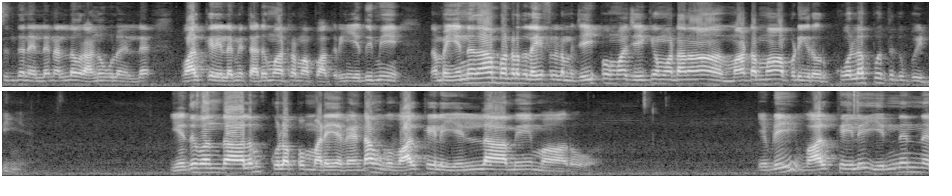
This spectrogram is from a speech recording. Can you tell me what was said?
சிந்தனை இல்லை. நல்ல ஒரு அனுகூலம் இல்லை. வாழ்க்கையில் எல்லாமே தடுமாற்றமாக பார்க்குறீங்க. எதுவுமே நம்ம என்னதான் பண்ணுறது லைஃப்பில் நம்ம ஜெயிப்போமா ஜெயிக்க மாட்டானா மாட்டோமா அப்படிங்கிற ஒரு குழப்பத்துக்கு போயிட்டீங்க. எது வந்தாலும் குழப்பம் அடைய வேண்டாம். உங்கள் வாழ்க்கையில் எல்லாமே மாறும். எப்படி? வாழ்க்கையில் என்னென்ன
